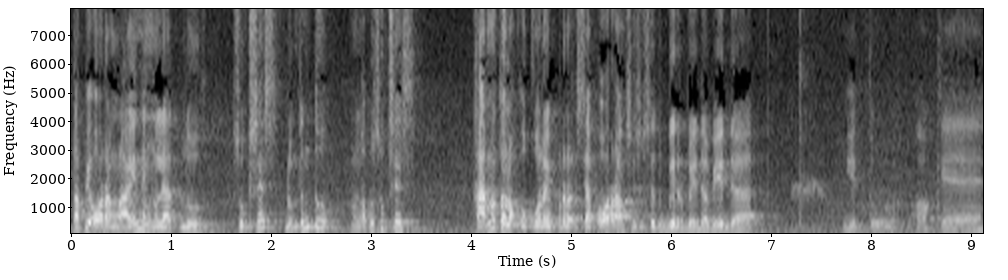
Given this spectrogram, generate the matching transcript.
Tapi orang lain yang ngeliat lu sukses, belum tentu nganggap lu sukses. Karena tolak ukurnya per setiap orang sukses itu berbeda-beda. Gitu. Oke.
